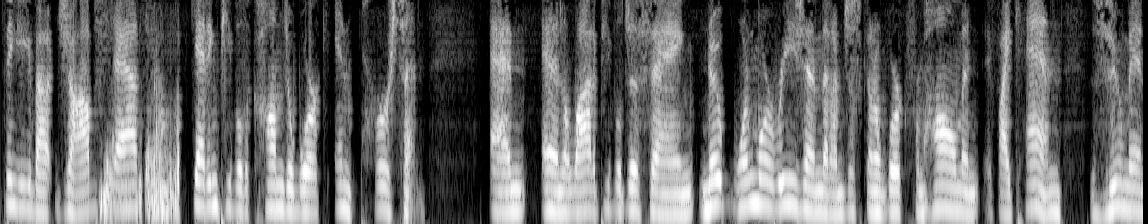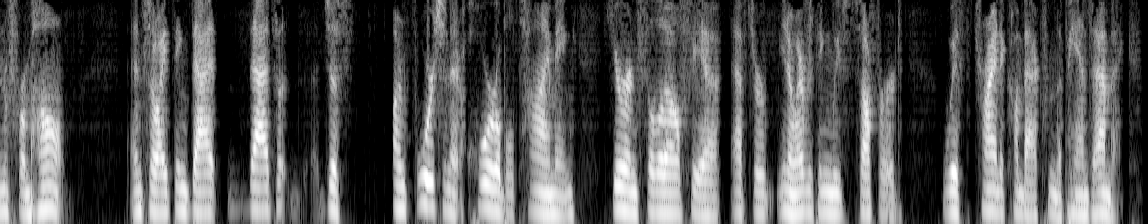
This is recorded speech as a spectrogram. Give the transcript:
thinking about job stats getting people to come to work in person and and a lot of people just saying nope one more reason that i'm just going to work from home and if i can zoom in from home. And so i think that that's just unfortunate horrible timing here in philadelphia after you know everything we've suffered with trying to come back from the pandemic.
